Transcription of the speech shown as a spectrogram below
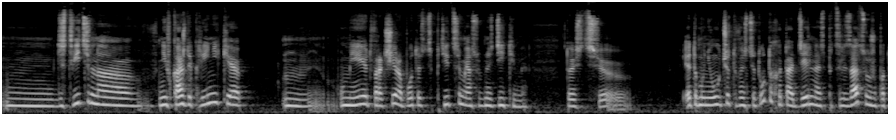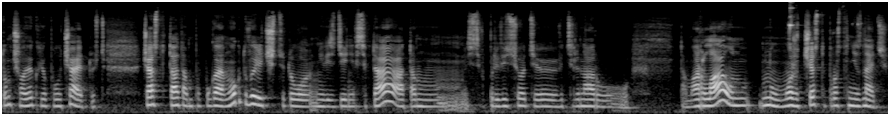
Действительно, не в каждой клинике умеют врачи работать с птицами, особенно с дикими. То есть э, этому не учат в институтах, это отдельная специализация, уже потом человек ее получает. То есть часто, да, там попугая могут вылечить, и то не везде, не всегда, а там, если вы привезете ветеринару там, орла, он, ну, может часто просто не знать,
